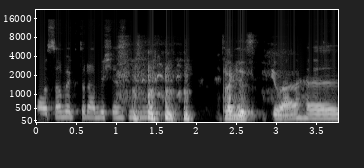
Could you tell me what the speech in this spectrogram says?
osoby, która by się z nim Tak jest. E, e,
